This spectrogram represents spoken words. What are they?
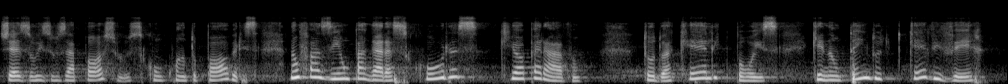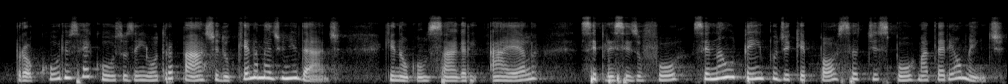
Jesus e os apóstolos, conquanto pobres, não faziam pagar as curas que operavam. Todo aquele, pois, que não tem do que viver, procure os recursos em outra parte do que na mediunidade, que não consagre a ela, se preciso for, senão o tempo de que possa dispor materialmente.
